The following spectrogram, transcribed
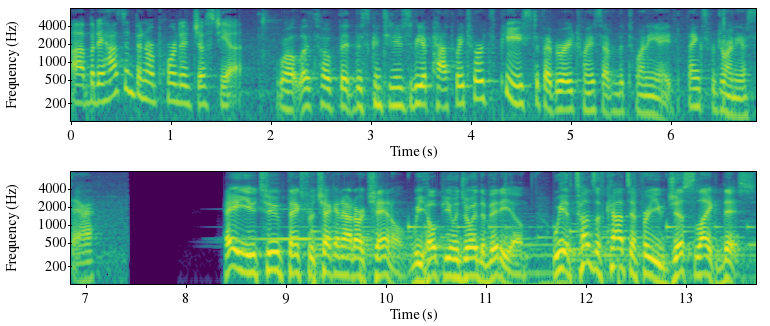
uh, but it hasn't been reported just yet. Well, let's hope that this continues to be a pathway towards peace to February 27th to 28th. Thanks for joining us, Sara. Hey YouTube, thanks for checking out our channel. We hope you enjoyed the video. We have tons of content for you just like this.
